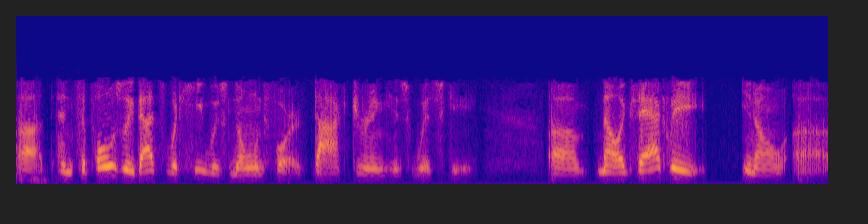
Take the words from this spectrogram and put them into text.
Uh, and supposedly, that's what he was known for, doctoring his whiskey. Um, now, exactly you know, uh,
